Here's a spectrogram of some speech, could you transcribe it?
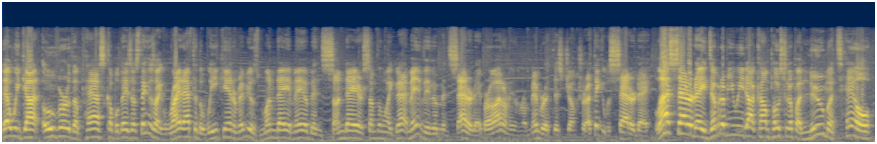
that we got over the past couple days. I was thinking it was like right after the weekend, or maybe it was Monday, it may have been Sunday or something like that. It may have even been Saturday, bro. I don't even remember at this juncture. I think it was Saturday. Last Saturday, WWE.com posted up a new Mattel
